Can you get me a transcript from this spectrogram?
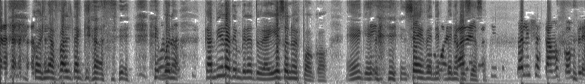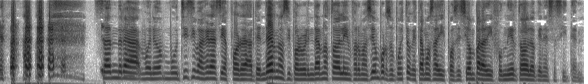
Con la falta que hace. bueno, cambió la temperatura y eso no es poco, ¿eh? que ya es beneficioso. Sol y ya estamos completos. Sandra, bueno, muchísimas gracias por atendernos y por brindarnos toda la información. Por supuesto que estamos a disposición para difundir todo lo que necesiten.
